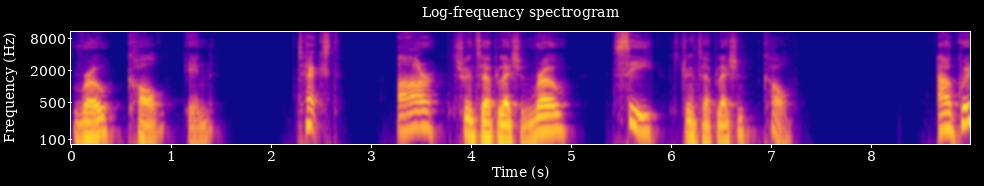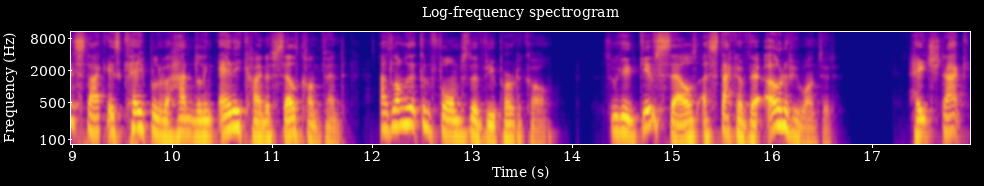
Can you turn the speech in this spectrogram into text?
row col in, text, r string interpolation row, c string interpolation col. Our grid stack is capable of handling any kind of cell content as long as it conforms to the view protocol. So we could give cells a stack of their own if we wanted. hstack,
